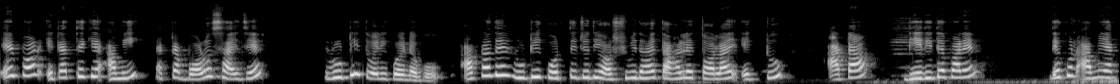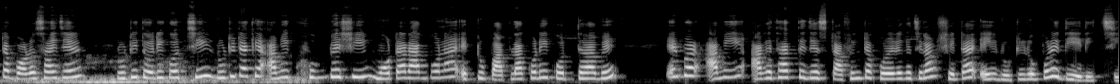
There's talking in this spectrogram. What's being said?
এরপর এটার থেকে আমি একটা বড় সাইজের রুটি তৈরি করে নেব। আপনাদের রুটি করতে যদি অসুবিধা হয়, তাহলে তলায় একটু আটা দিয়ে দিতে পারেন। দেখুন, আমি একটা বড় সাইজের রুটি তৈরি করছি। রুটিটাকে আমি খুব বেশি মোটা রাখব না, একটু পাতলা করেই করতে হবে। এরপর আমি আগে থাকতে যে স্টাফিংটা করে রেখেছিলাম, সেটা এই রুটির ওপরে দিয়ে দিচ্ছি।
